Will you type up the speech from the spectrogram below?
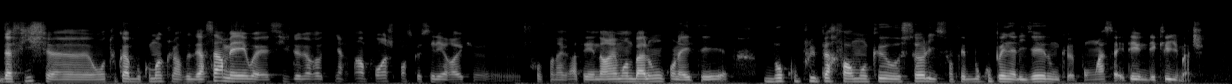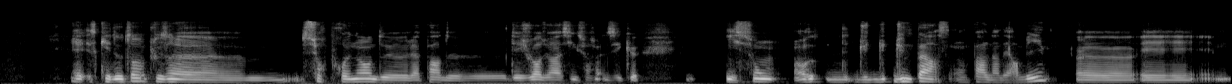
euh, d'affiche, euh, en tout cas beaucoup moins que leurs adversaires. Mais ouais, si je devais retenir un point, je pense que c'est les Rucks. je trouve qu'on a gratté énormément de ballons, qu'on a été beaucoup plus performants qu'eux au sol. Ils se sont fait beaucoup pénaliser. Donc pour moi, ça a été une des clés du match. Et ce qui est d'autant plus euh, surprenant de la part de, des joueurs du Racing, c'est que ils sont d'une part, on parle d'un derby euh, et,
